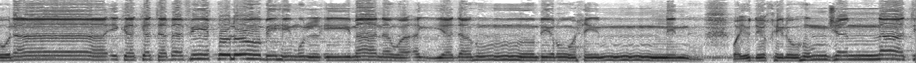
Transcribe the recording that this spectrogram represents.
أولئك كتب في قلوبهم الإيمان وأيدهم بروح منه. ويدخلهم جنات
